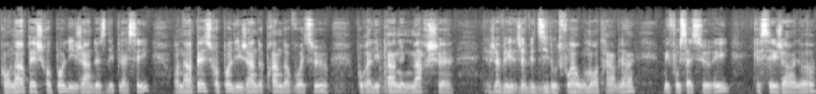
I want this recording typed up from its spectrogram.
qu'on n'empêchera pas les gens de se déplacer, on n'empêchera pas les gens de prendre leur voiture pour aller prendre une marche. Euh, j'avais j'avais dit l'autre fois au Mont Tremblant, mais il faut s'assurer que ces gens-là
